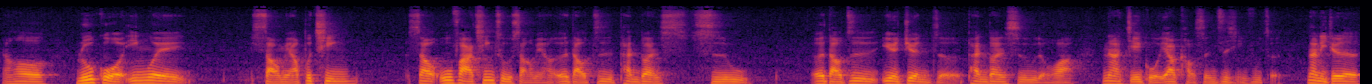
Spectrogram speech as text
然后如果因为扫描不清，扫无法清楚扫描而导致判断失误，而导致阅卷者判断失误的话，那结果要考生自行负责。那你觉得，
